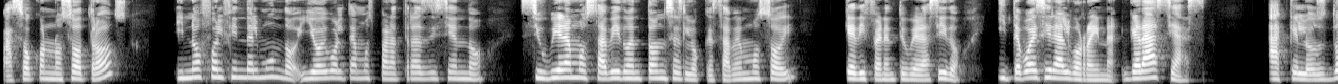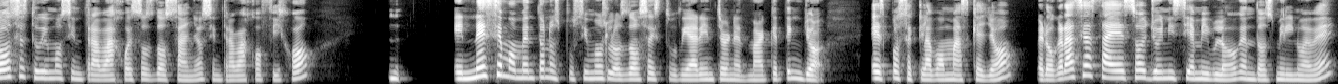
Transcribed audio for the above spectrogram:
pasó con nosotros y no fue el fin del mundo. Y hoy volteamos para atrás diciendo, si hubiéramos sabido entonces lo que sabemos hoy, qué diferente hubiera sido. Y te voy a decir algo, Reina, gracias a que los dos estuvimos sin trabajo esos dos años, sin trabajo fijo, en ese momento nos pusimos los dos a estudiar Internet Marketing. Yo, Expo se clavó más que yo, pero gracias a eso yo inicié mi blog en 2009.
